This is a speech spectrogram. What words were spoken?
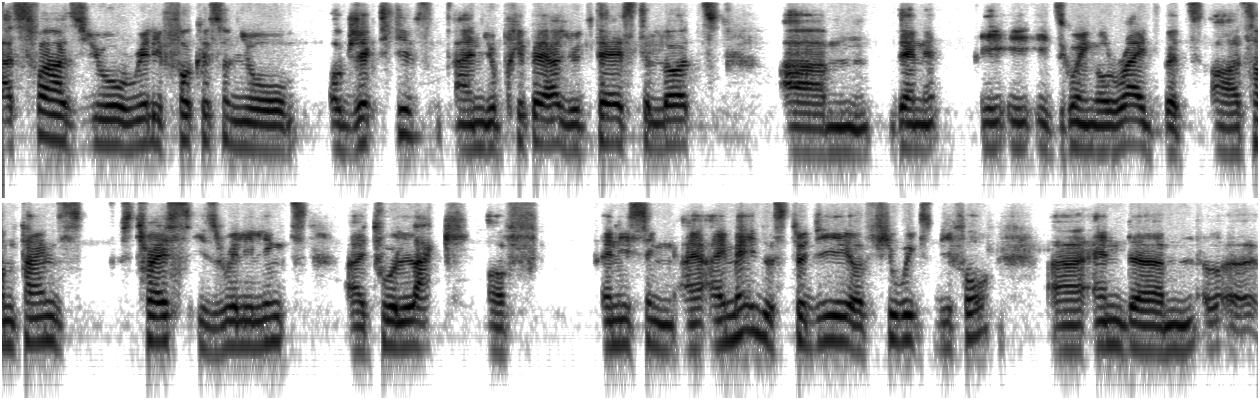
as far as you really focus on your objectives and you prepare, you test a lot, um, then it, it, it's going all right. But uh, sometimes stress is really linked uh, to a lack of anything. I, I, made a study a few weeks before uh, and um, uh,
